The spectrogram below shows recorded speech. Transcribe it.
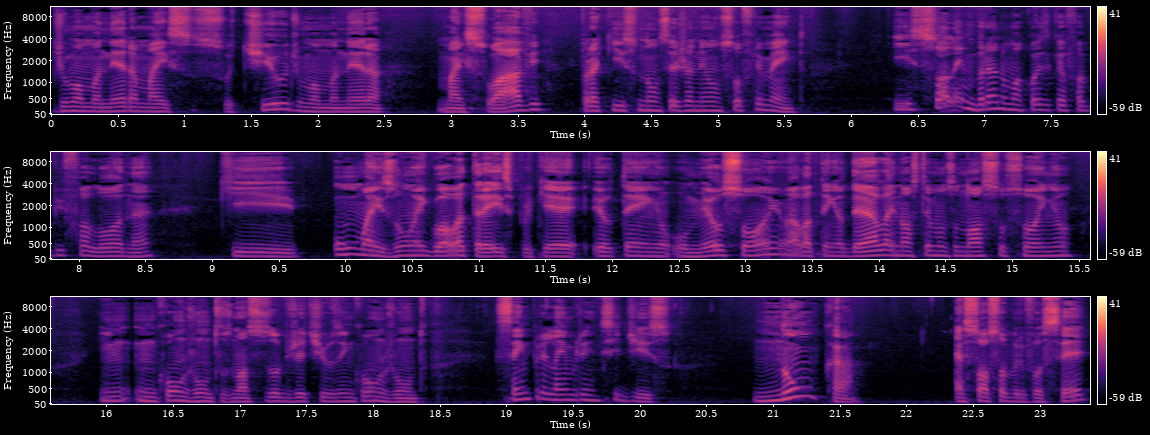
de uma maneira mais sutil, de uma maneira mais suave, para que isso não seja nenhum sofrimento. E só lembrando uma coisa que a Fabi falou, né? Que um mais um é igual a três, porque eu tenho o meu sonho, ela tem o dela e nós temos o nosso sonho em, em conjunto, os nossos objetivos em conjunto. Sempre lembrem-se disso. Nunca é só sobre você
